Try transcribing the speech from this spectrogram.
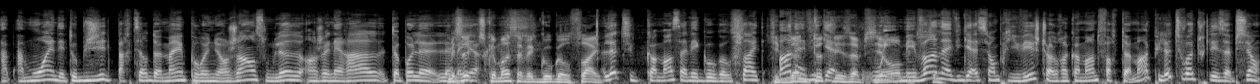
À, à moins d'être obligé de partir demain pour une urgence où là, en général, t'as pas le, le Mais ça, meilleur. tu commences avec Google Flight. Là, tu commences avec Google Flight. Qui te En donne naviga- toutes les options, Oui, mais va en ça. navigation privée, je te le recommande fortement. Puis là, tu vois toutes les options.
